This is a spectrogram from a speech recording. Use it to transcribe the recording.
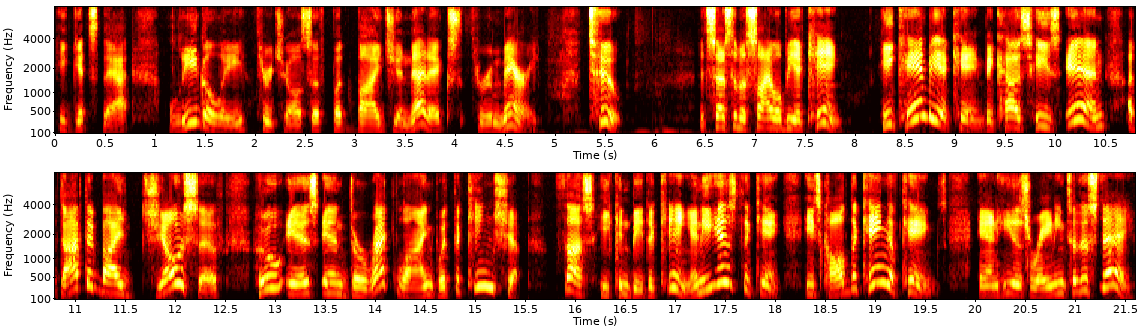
He gets that legally through Joseph, but by genetics through Mary. Two, it says the Messiah will be a king. He can be a king because he's in, adopted by Joseph, who is in direct line with the kingship. Thus, he can be the king, and he is the king. He's called the King of Kings, and he is reigning to this day.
